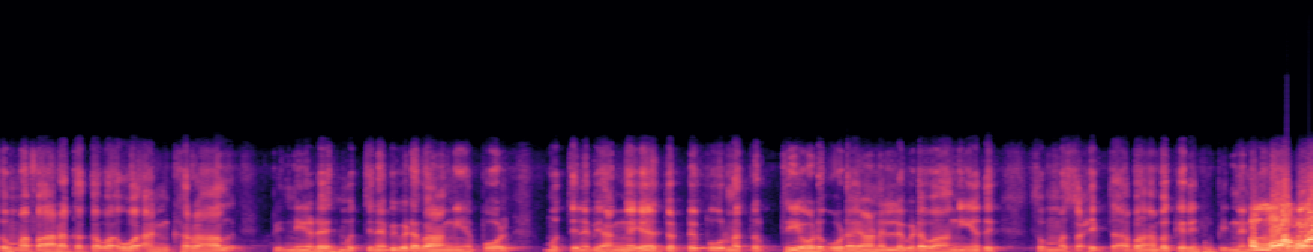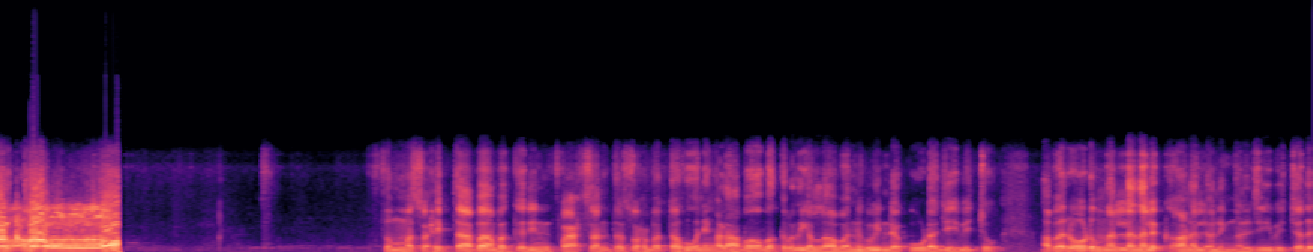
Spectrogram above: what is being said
സുമ്മ ഫാറക്കവ അൻഖറാൽ പിന്നീട് മുത്തുനബി വിട വാങ്ങിയപ്പോൾ മുത്തുനബി അങ്ങയെ തൊട്ട് പൂർണ തൃപ്തിയോടുകൂടെയാണല്ലോ വിട വാങ്ങിയത്. സുമ്മ സഹിബ്ത അബാബക്കരിൻ പിന്നെ ഫഹ്സന്ത നിങ്ങൾ അബോബക്രതി അള്ളാഹുവിന്റെ കൂടെ ജീവിച്ചു. അവരോടും നല്ല നിലക്കാണല്ലോ നിങ്ങൾ ജീവിച്ചത്.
